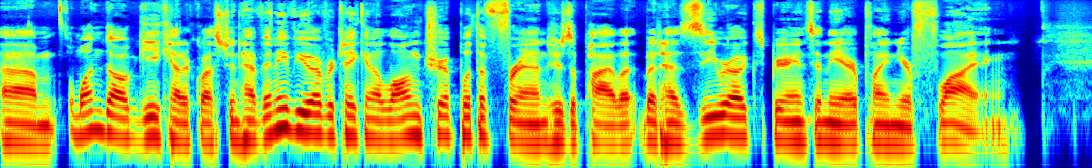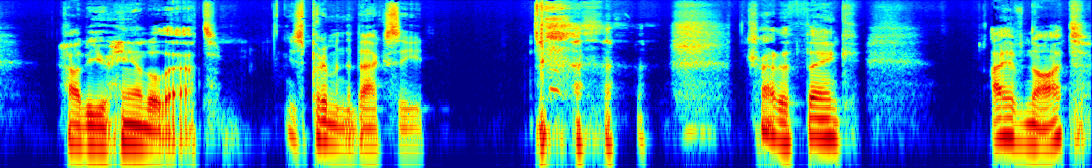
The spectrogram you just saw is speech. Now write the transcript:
Um, one dog geek had a question. Have any of you ever taken a long trip with a friend who's a pilot but has zero experience in the airplane you're flying? How do you handle that? You just put him in the back seat. Trying to think. I have not.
